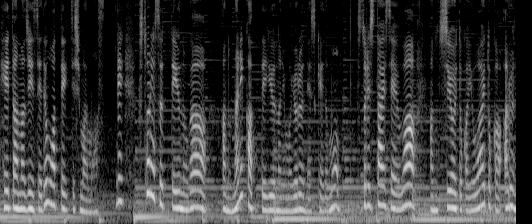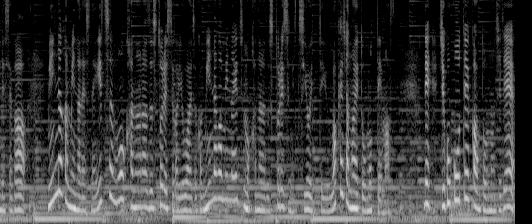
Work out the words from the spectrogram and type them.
平坦な人生で終わっていってしまいます。でストレスっていうのがあの何かっていうのにもよるんですけれどもストレス耐性はあの強いとか弱いとかあるんですがみんながみんなですねいつも必ずストレスが弱いとかみんながみんないつも必ずストレスに強いっていうわけじゃないと思っています。で自己肯定感と同じで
